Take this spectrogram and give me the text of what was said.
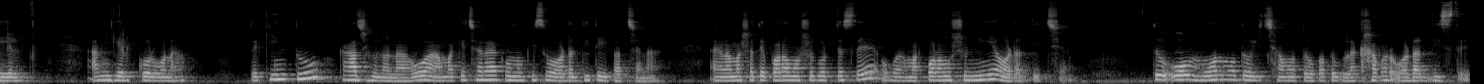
হেল্প আমি হেল্প করব না। তো কিন্তু কাজ হলো না। ও আমাকে ছাড়া কোনো কিছু অর্ডার দিতেই পারছে না। এখন আমার সাথে পরামর্শ করতেছে, ও আমার পরামর্শ নিয়ে অর্ডার দিচ্ছে। তো ও মন মতো, ইচ্ছা মতো কতগুলো খাবার অর্ডার দিচ্ছে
